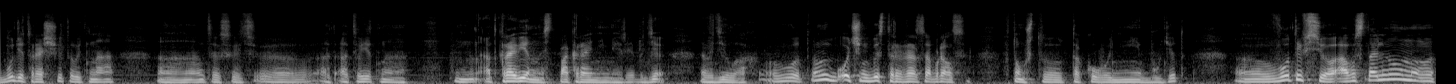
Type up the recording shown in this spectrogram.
будет рассчитывать на, э, так сказать, э, от- ответную откровенность, по крайней мере, в, де- в делах. Вот. Он очень быстро разобрался в том, что такого не будет. Э, Вот и все. А в остальном,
